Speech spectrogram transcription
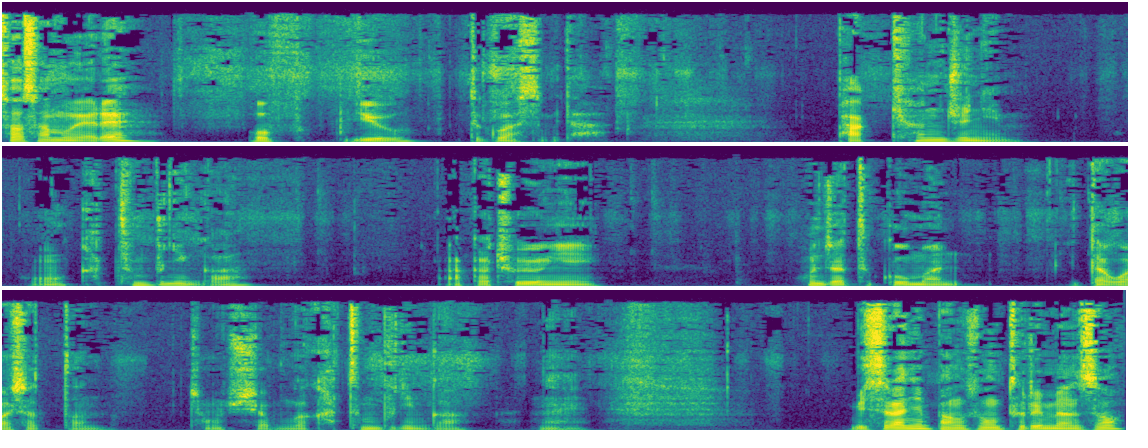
서사무엘의 Off You 듣고 왔습니다. 박현주님, 어, 같은 분인가? 아까 조용히 혼자 듣고만 있다고 하셨던 청취자분과 같은 분인가? 네. 미스라님 방송 들으면서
